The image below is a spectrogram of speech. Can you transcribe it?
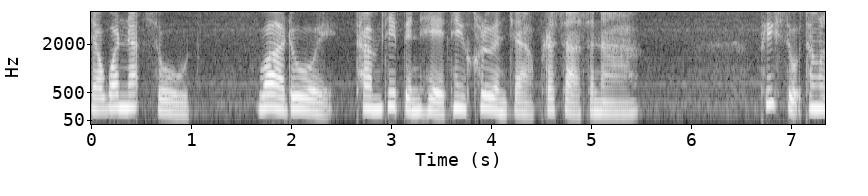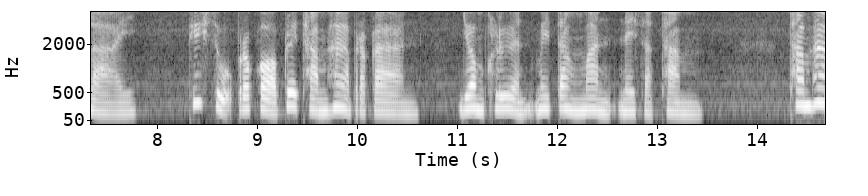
จวนสูตร ว่าด้วยธรรมที่เป็นเหตุให้เคลื่อนจากพระศาสนา ภิกษุทั้งหลาย ภิกษุประกอบด้วยธรรมห้าประการ ย่อมเคลื่อนไม่ตั้งมั่นในสัตธรรมธรรมห้า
